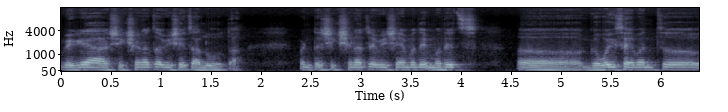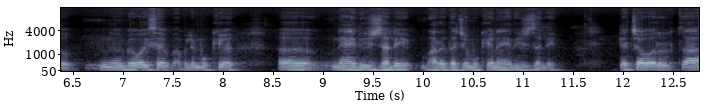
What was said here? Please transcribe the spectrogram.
वेगळ्या शिक्षणाचा विषय चालू होता. पण त्या शिक्षणाच्या विषयामध्ये मध्येच गवई साहेबांचं गवई साहेब आपले मुख्य न्यायाधीश झाले भारताचे मुख्य न्यायाधीश झाले. त्याच्यावरचा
